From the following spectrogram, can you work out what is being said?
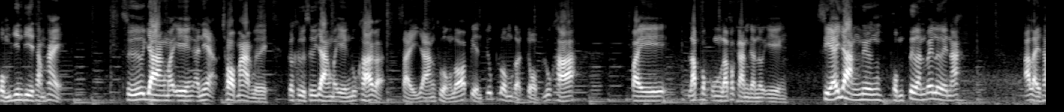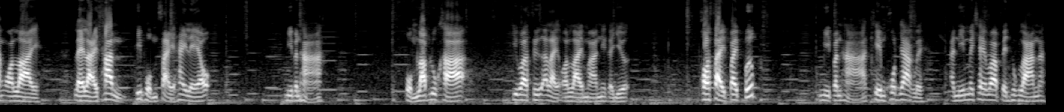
ผมยินดีทำให้ ซื้อยางมาเองอันเนี้ยชอบมากเลย ก็คือซื้อยางมาเองลูกค้าก็ใส่ยางถ่วงล้อเปลี่ยนจุ๊บลมก็จบลูกค้า ไปรับประกงรับประกันกันเราเอง เสียอย่างหนึ่งผมเตือนไว้เลยนะ อะไรทางออนไลน์ หลาย ๆ ท่านที่ผมใส่ให้แล้ว มีปัญหา ผมรับลูกค้าที่ว่าซื้ออะไรออนไลน์มาเนี่ก็เยอะ พอใส่ไปปุ๊บมีปัญหาเคมโคตรยากเลย อันนี้ไม่ใช่ว่าเป็นทุกร้านนะ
